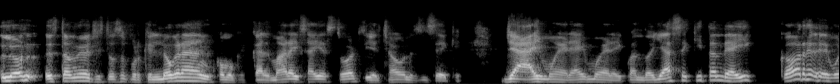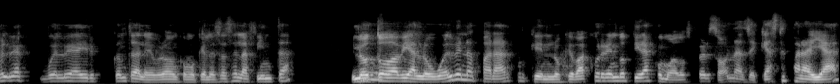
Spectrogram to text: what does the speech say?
lo, está medio chistoso porque logran como que calmar a Isaiah Stewart y el chavo les dice que ya, ahí muere, ahí muere. Y cuando ya se quitan de ahí, corre, vuelve a, vuelve a ir contra LeBron, como que les hace la finta. Y luego todavía lo vuelven a parar porque en lo que va corriendo tira como a dos personas, de que hazte para allá,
